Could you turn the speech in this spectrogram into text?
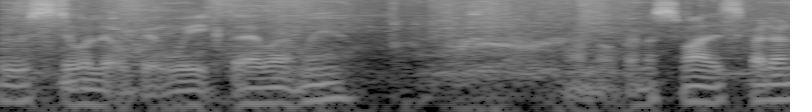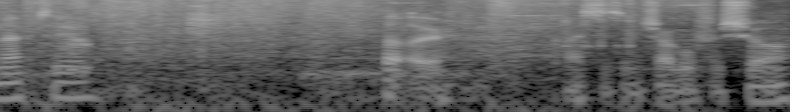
we were still a little bit weak there, weren't we? I'm not going to smite this if I don't have to. Uh-oh. Ice is in trouble for sure.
